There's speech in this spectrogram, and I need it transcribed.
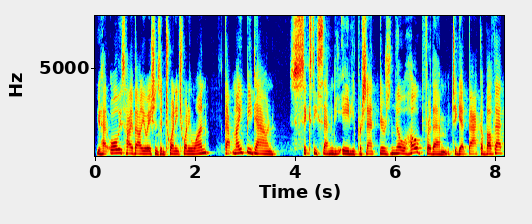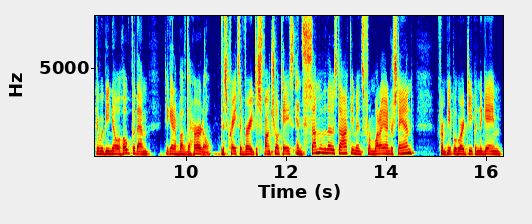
you had all these high valuations in 2021, that might be down 60, 70, 80%. There's no hope for them to get back above that. There would be no hope for them to get above the hurdle. This creates a very dysfunctional case. And some of those documents, from what I understand from people who are deep in the game,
